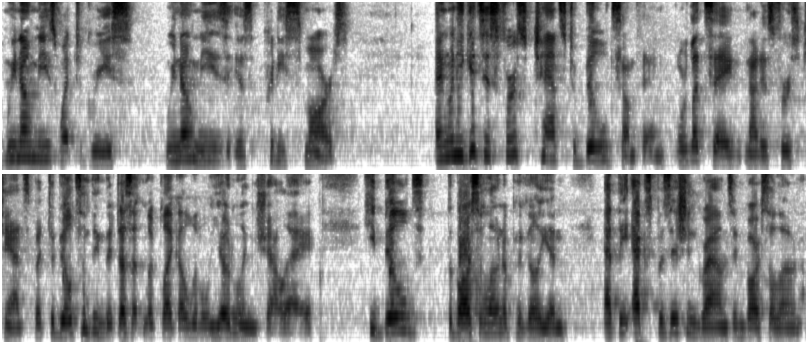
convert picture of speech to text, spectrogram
we know Mies went to Greece, we know Mies is pretty smart, and when he gets his first chance to build something, or let's say not his first chance, but to build something that doesn't look like a little yodeling chalet, he builds the Barcelona Pavilion at the exposition grounds in Barcelona.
